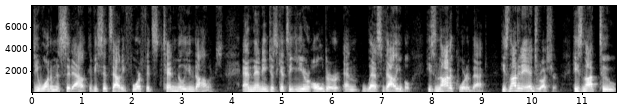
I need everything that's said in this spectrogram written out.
Do you want him to sit out? If he sits out, he forfeits $10 million. And then he just gets a year older and less valuable. He's not a quarterback. He's not an edge rusher. He's not to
